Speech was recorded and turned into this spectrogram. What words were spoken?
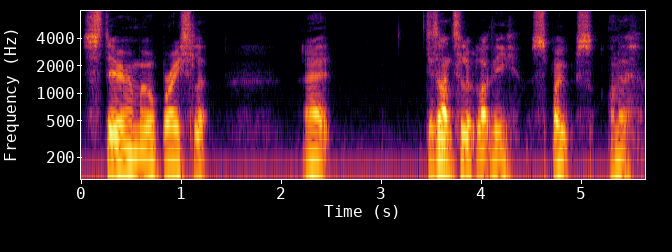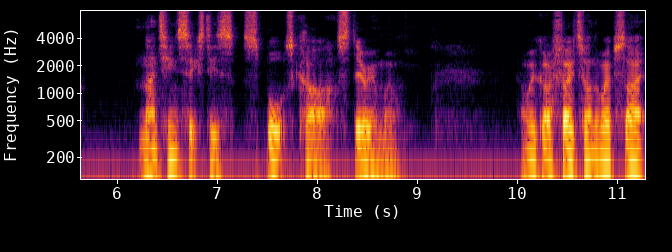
steering wheel bracelet. Uh, designed to look like the spokes on a 1960s sports car steering wheel. And we've got a photo on the website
